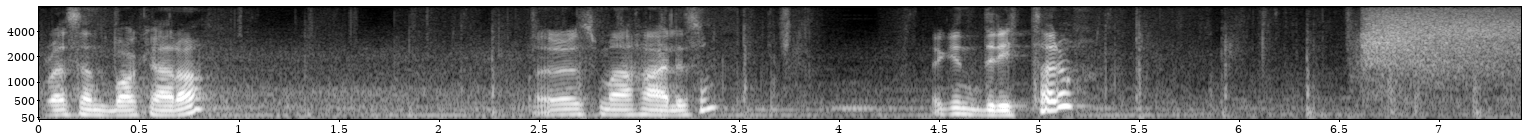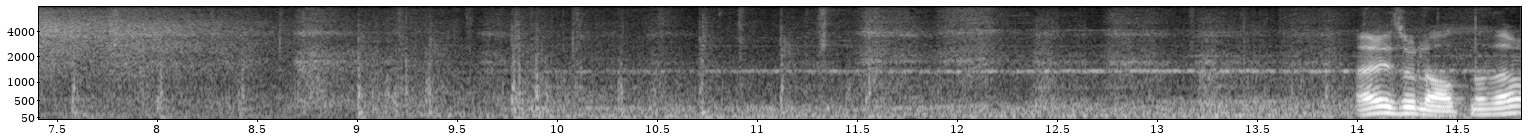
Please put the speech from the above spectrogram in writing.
Ble jeg sendt bak her, da? Hva er det som er her, liksom? Det er ikke en dritt her, jo. Der er isolatene der.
